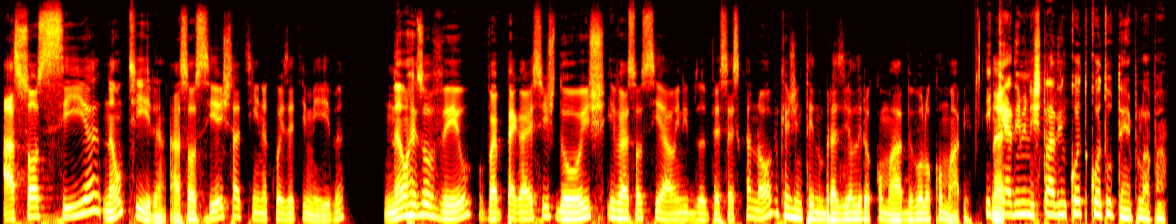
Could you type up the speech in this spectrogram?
associa, não tira, associa a estatina com a ezetimiba. Não resolveu, vai pegar esses dois e vai associar o inibidor do PCSK9, que a gente tem no Brasil, a lirocumab e o volocumab. E né? que é administrado em quanto, quanto tempo, Lapa?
